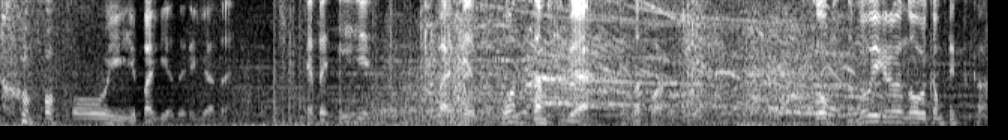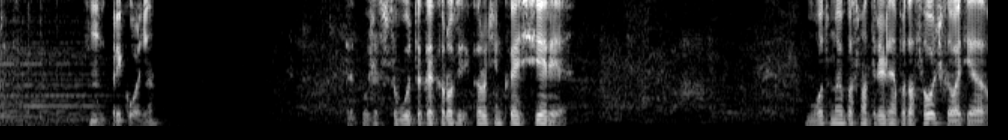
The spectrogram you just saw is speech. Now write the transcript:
Хо-хо-хо, изи победа, ребята. Это изи победа. Он сам себя запорол. Собственно, мы выигрываем новый комплект карт. Хм, прикольно. Это получается, что будет такая коротенькая серия. Вот мы посмотрели на потасовочку. Давайте, я,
